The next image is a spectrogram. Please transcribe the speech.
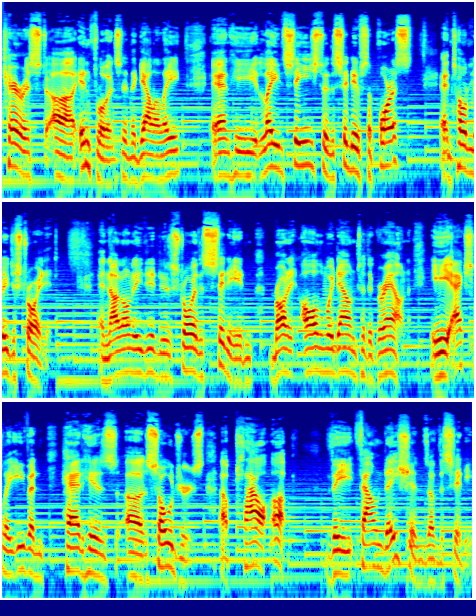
terrorist uh, influence in the Galilee, and he laid siege to the city of Sepphoris and totally destroyed it. And not only did he destroy the city and brought it all the way down to the ground, he actually even had his uh, soldiers uh, plow up the foundations of the city.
